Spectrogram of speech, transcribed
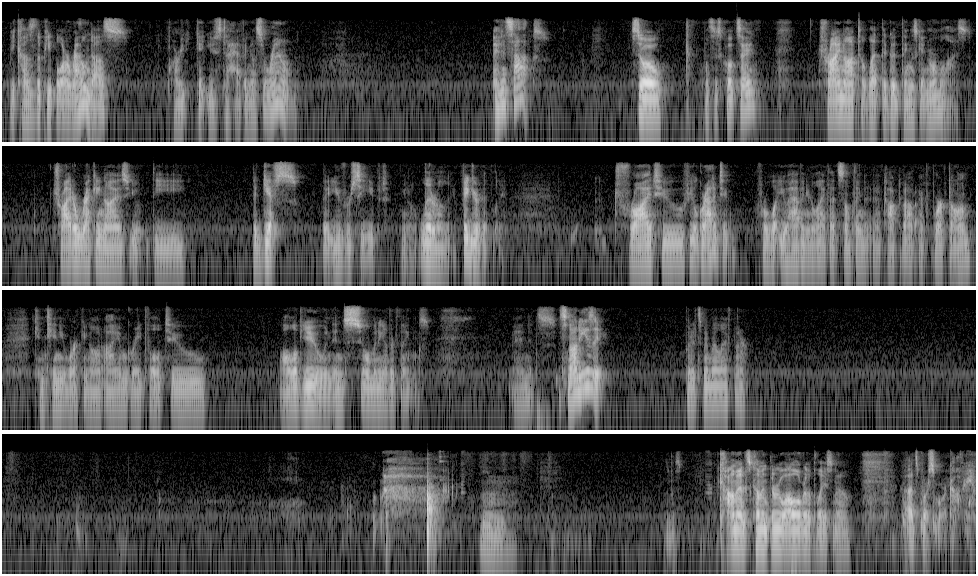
because the people around us are get used to having us around. And it sucks. So, what's this quote saying? Try not to let the good things get normalized. Try to recognize you, the the gifts that you've received, you know, literally, figuratively. Try to feel gratitude for what you have in your life. That's something that I've talked about, I've worked on continue working on. I am grateful to all of you and, and so many other things. And it's it's not easy, but it's made my life better. Hmm. Comments coming through all over the place now. Let's pour some more coffee.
